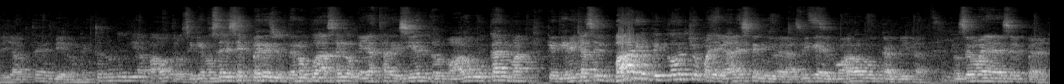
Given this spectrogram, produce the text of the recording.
Eh, Ya ustedes vieron, esto no es de un día para otro, así que no se desespere si usted no puede hacer lo que ella está diciendo, cójalo con calma, que tiene que hacer varios bizcochos para llegar a ese nivel, así que cójalo con calmita, no se vaya a desesperar.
